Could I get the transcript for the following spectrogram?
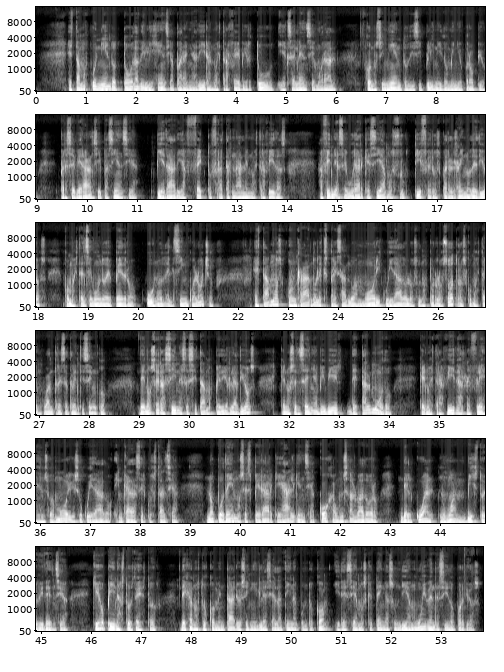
Estamos poniendo toda diligencia para añadir a nuestra fe virtud y excelencia moral, conocimiento, disciplina y dominio propio, perseverancia y paciencia, piedad y afecto fraternal en nuestras vidas, a fin de asegurar que seamos fructíferos para el reino de Dios, como está en segundo de Pedro 1 del 5 al 8. Estamos honrándole expresando amor y cuidado los unos por los otros, como está en Juan 13:35. De no ser así, necesitamos pedirle a Dios que nos enseñe a vivir de tal modo que nuestras vidas reflejen su amor y su cuidado en cada circunstancia. No podemos esperar que alguien se acoja a un Salvador del cual no han visto evidencia. ¿Qué opinas tú de esto? Déjanos tus comentarios en iglesialatina.com y deseamos que tengas un día muy bendecido por Dios.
